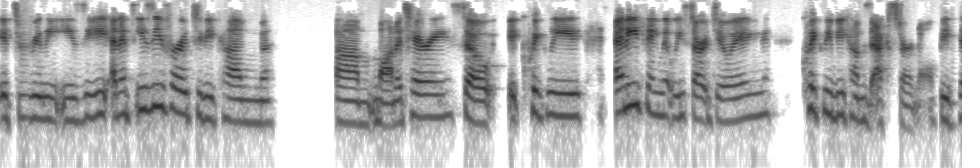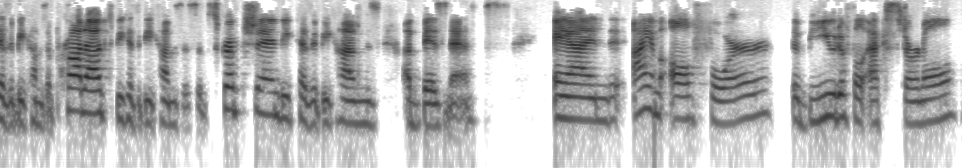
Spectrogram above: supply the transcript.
it's really easy and it's easy for it to become um, monetary. So it quickly, anything that we start doing quickly becomes external because it becomes a product, because it becomes a subscription, because it becomes a business. And I am all for the beautiful external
